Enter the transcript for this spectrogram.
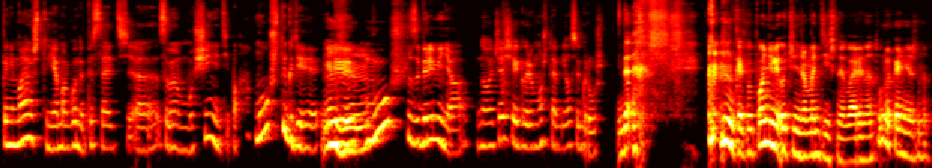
понимаю, что я могу написать э, своему мужчине, типа, муж ты где? Или муж, забери меня. Но чаще я говорю, муж ты объелся груш. Да. Как вы поняли, очень романтичная Варя натура, конечно.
